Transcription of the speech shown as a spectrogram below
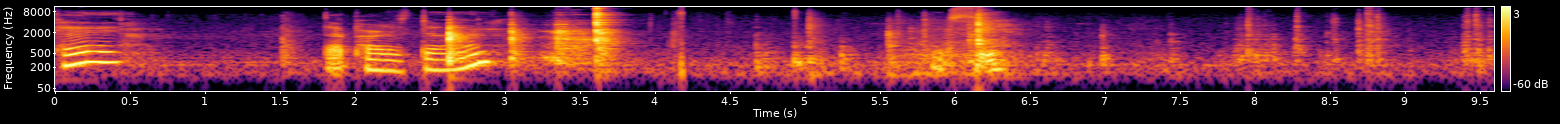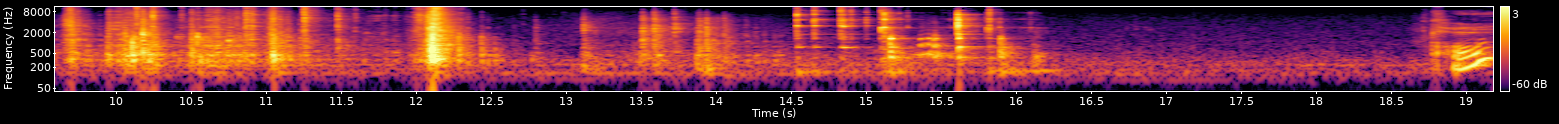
Okay, that part is done. Let's see. Okay.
